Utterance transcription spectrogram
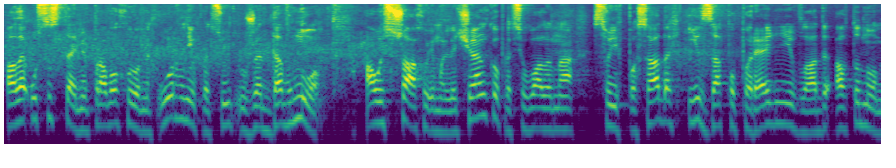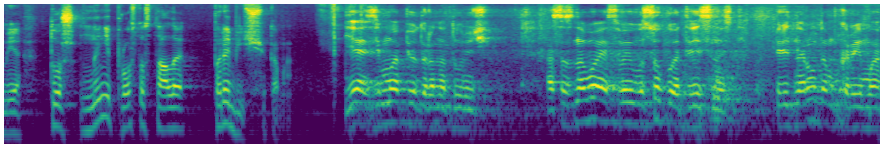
Але у системі правоохоронних органів працюють уже давно. А ось Шахов і Мельниченко працювали на своїх посадах і за попередньої влади автономії. Тож нині просто стали перебіжчиками. Я, Зима Петр Анатольевич, осознавая свою высокую ответственность перед народом Крыма,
